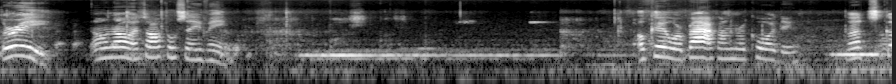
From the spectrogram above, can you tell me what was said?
Three. Oh no, it's auto saving. Okay, we're back on recording. Let's go.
